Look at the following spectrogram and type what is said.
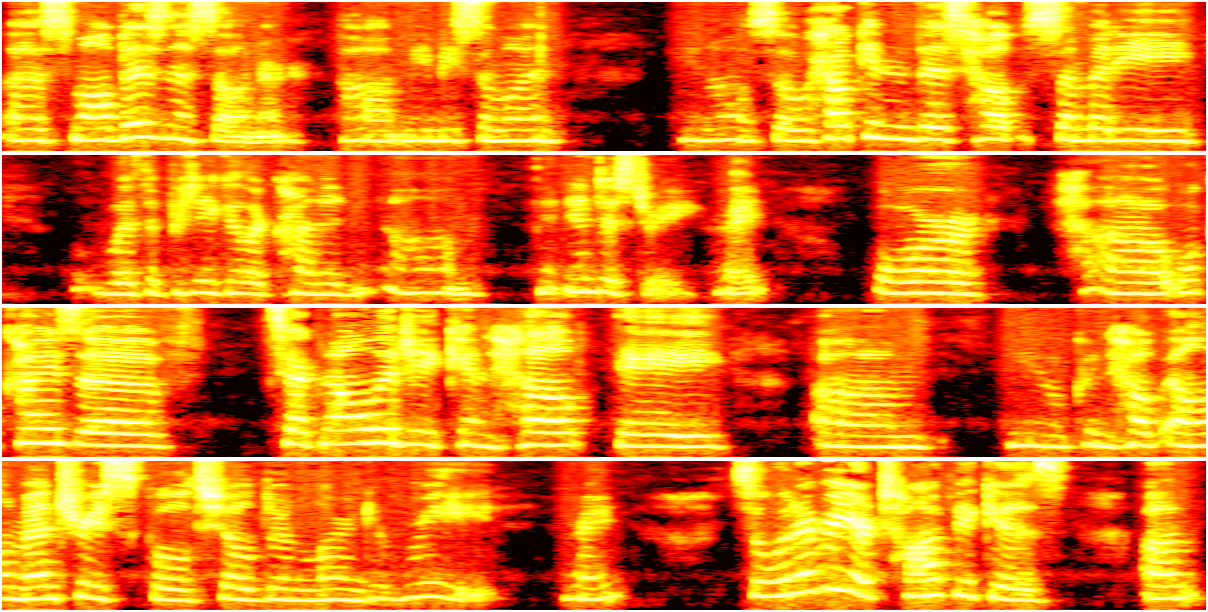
a small business owner, uh, maybe someone, you know, so how can this help somebody with a particular kind of um, industry, right? Or uh, what kinds of technology can help a, um, you know, can help elementary school children learn to read, right? So whatever your topic is, um,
